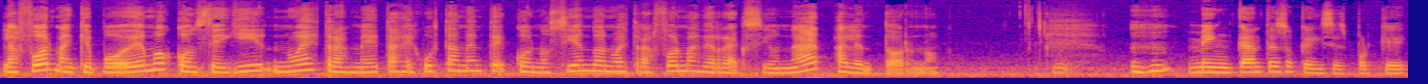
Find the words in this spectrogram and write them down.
la forma en que podemos conseguir nuestras metas es justamente conociendo nuestras formas de reaccionar al entorno. Me encanta eso que dices, porque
